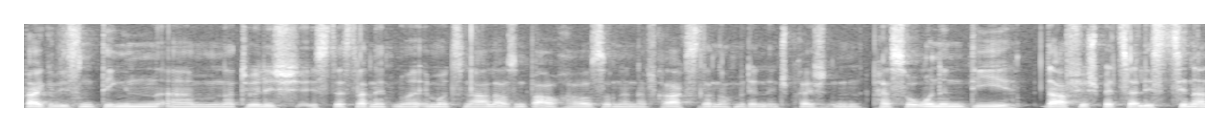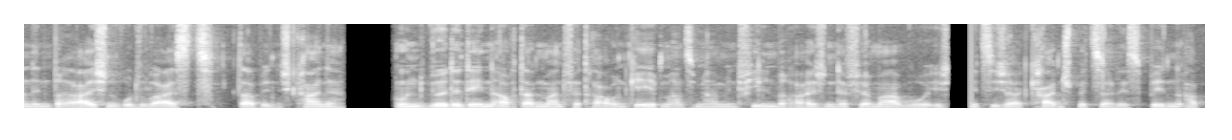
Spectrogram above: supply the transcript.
bei gewissen Dingen ähm, natürlich ist das dann nicht nur emotional aus dem Bauch raus, sondern da fragst du dann auch mit den entsprechenden Personen, die dafür Spezialist sind an den Bereichen, wo du weißt, da bin ich keine. Und würde denen auch dann mein Vertrauen geben. Also wir haben in vielen Bereichen der Firma, wo ich mit Sicherheit kein Spezialist bin, habe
